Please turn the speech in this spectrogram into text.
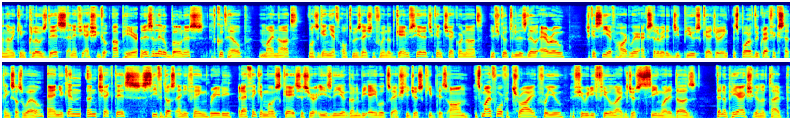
And then we can close this. And if you actually go up here, there's a little bonus. It could help, might not. Once again, you have optimization for windowed games here that you can check or not. And if you go to this little arrow, as you can see, you have hardware accelerated GPU scheduling. It's part of the graphics settings as well. And you can uncheck this, see if it does anything really. But I think in most cases, you're easily going to be able to actually just keep this on. It's my fourth try for you if you really feel like just seeing what it does. Then up here, actually going to type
